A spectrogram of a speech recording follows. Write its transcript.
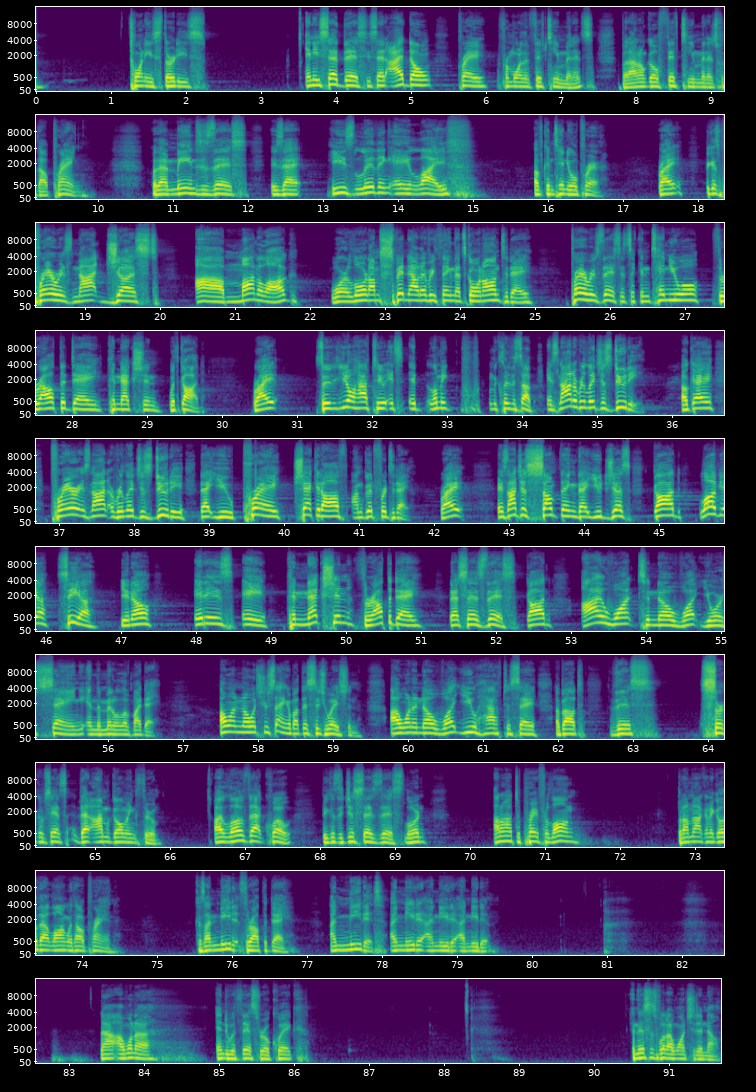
20s, 30s. And he said this He said, I don't pray for more than 15 minutes, but I don't go 15 minutes without praying. What that means is this is that he's living a life of continual prayer. Right? Because prayer is not just a monologue where, Lord, I'm spitting out everything that's going on today. Prayer is this it's a continual, throughout the day connection with God, right? So you don't have to, it's, it, let me, let me clear this up. It's not a religious duty, okay? Prayer is not a religious duty that you pray, check it off, I'm good for today, right? It's not just something that you just, God, love you, see ya, you know? It is a connection throughout the day that says this God, I want to know what you're saying in the middle of my day. I want to know what you're saying about this situation. I want to know what you have to say about this circumstance that I'm going through. I love that quote because it just says this Lord, I don't have to pray for long, but I'm not going to go that long without praying because I need it throughout the day. I need it. I need it. I need it. I need it. Now, I want to end with this real quick. And this is what I want you to know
